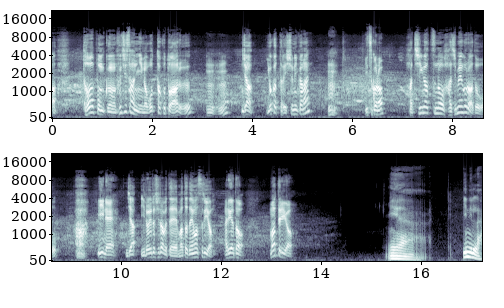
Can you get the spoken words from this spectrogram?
あ、 タワポンくん富士山に登ったことあるうんうん。じゃあ、よかったら一緒に行かないいつ頃 ?8 月の初め頃はどうあ、いいね。じゃあ、いろいろ調べてまた電話するよ。ありがとう。待ってるよ。Ya, inilah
